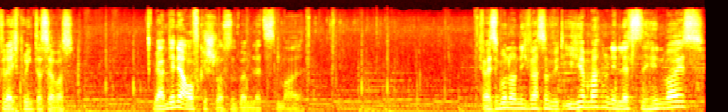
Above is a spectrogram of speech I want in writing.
vielleicht bringt das ja was. Wir haben den ja aufgeschlossen beim letzten Mal. Ich weiß immer noch nicht, was wir mit ihr hier machen. Den letzten Hinweis.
